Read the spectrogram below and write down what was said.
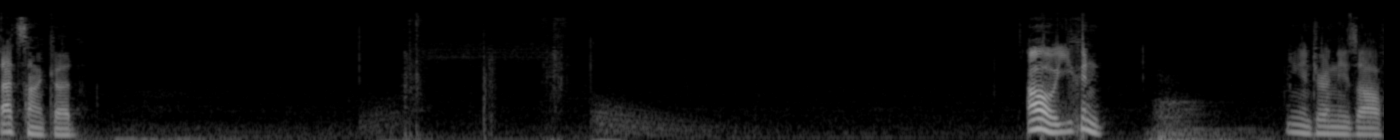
That's not good. Oh, you can... You can turn these off.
